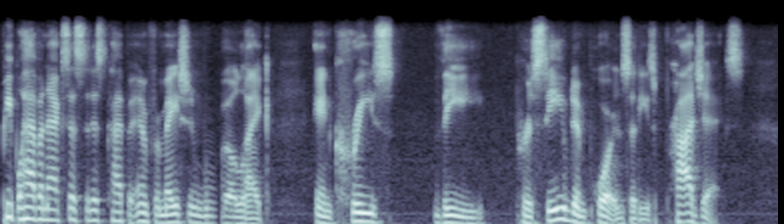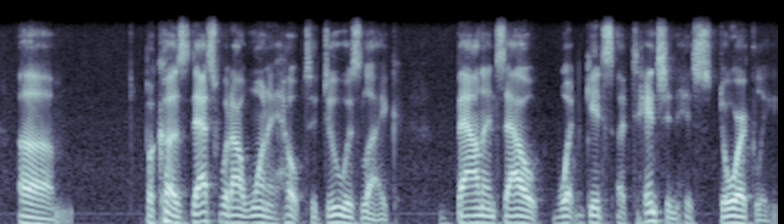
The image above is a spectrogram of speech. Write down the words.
people having access to this type of information will like increase the perceived importance of these projects. Um because that's what i want to help to do is like balance out what gets attention historically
